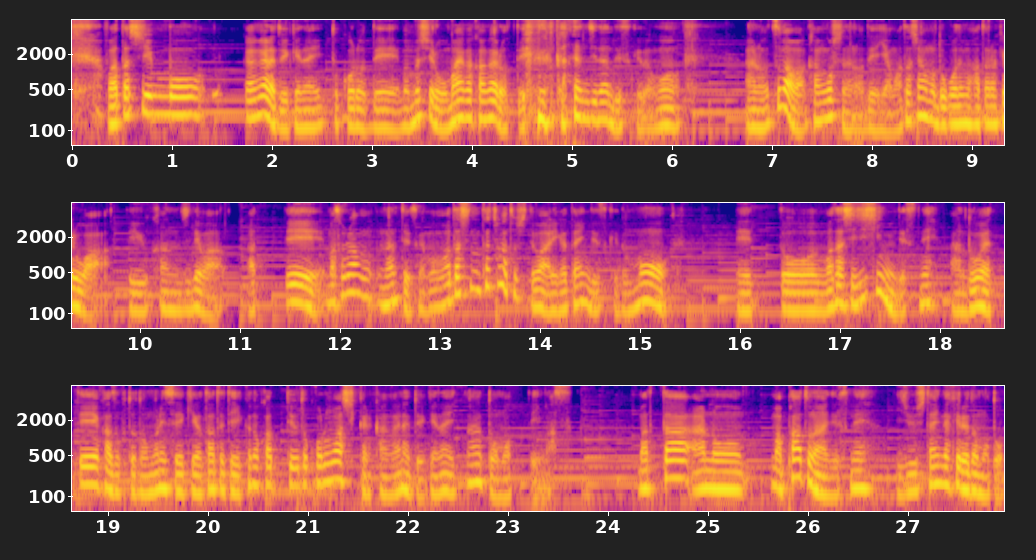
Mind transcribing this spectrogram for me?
私も考えないといけないところで、まあ、むしろお前が考えろっていう感じなんですけども、あの、妻は看護師なので、いや、私はもうどこでも働けるわっていう感じではあって、まあ、それは、なんていうんですか、もう私の立場としてはありがたいんですけども、えっと、私自身にですね、あのどうやって家族と共に生計を立てていくのかっていうところはしっかり考えないといけないなと思っています。また、あの、まあ、パートナーにですね、移住したいんだけれどもと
